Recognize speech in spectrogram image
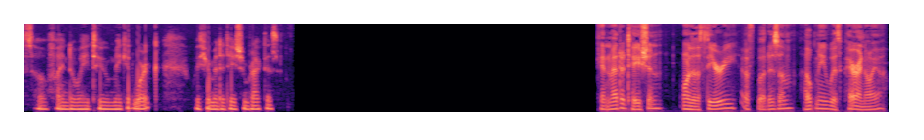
So find a way to make it work with your meditation practice. Can meditation or the theory of Buddhism help me with paranoia?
